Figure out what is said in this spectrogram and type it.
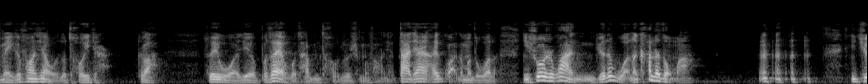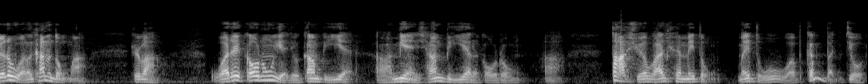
每个方向我都投一点，是吧？所以我就不在乎他们投资什么方向，大家还管那么多了。你说实话，你觉得我能看得懂吗？你觉得我能看得懂吗？是吧？我这高中也就刚毕业啊，勉强毕业了高中啊，大学完全没懂没读，我根本就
